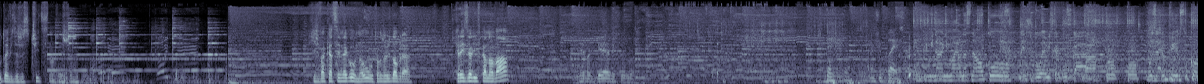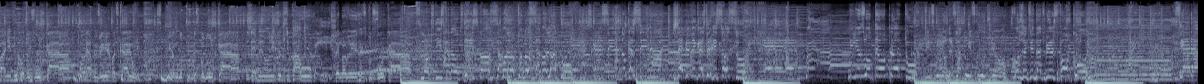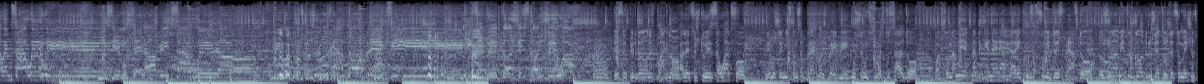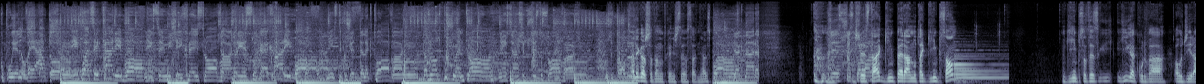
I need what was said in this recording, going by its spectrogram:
Tutaj widzę, że jest cheats, no to jeszcze. Jakieś wakacyjne gówno, u, to może być dobre. Crazy Oliwka nowa. Nie ma gieny, kurwa. Kryminalni mają nas na oku Męczy byłem i skarpówka Bo zarobiłem sto koła, nie wychodząc z łóżka. To pora by wyjebać z kraju Zbieram gotówkę z podłóżka Żeby uniknąć przypału Trzeba wyjechać z podwórka. Z lotniska na lotnisko Z samolotu do samolotu. Z kasyna do kasyna Żeby wygrać trochę sosu. Milion złotych obrotu Więc milioner wlatuje w grudniu. Możecie dać mi już spokój. Zjarałem cały week to wciąż dobry chcę się skończyło Jestem wpierdolony w bagno, ale coś tu jest za łatwo. Nie może nic tam zabraknąć baby. Muszę utrzymać to saldo. Patrzą na mnie jak na degenerata I kurwa w sumie to jest prawdą że na mnie tylko odróżnia to, że co miesiąc kupuję nowe auto. I płacę kary, bo nie chce mi się ich rejestrować. Który jest słodka jak Haribo. Chcę tylko się delektować. Dawno odpuściłem tron Nie chciałem się przystosować Może to był Ale gorsza ta nutka niż te ostatnie, ale spoko. jak na razie jest wszystko Jeszcze jest tak, Gimpera, nuta Gimpson. Gimpson to jest gi- giga kurwa OG rap.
